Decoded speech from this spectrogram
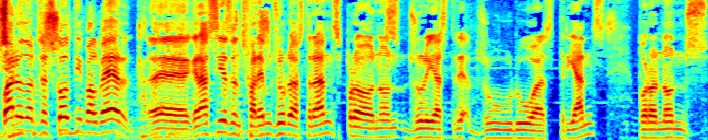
Bueno, doncs escolti'm, Albert, eh, gràcies, ens farem zoroastrans, però no zoroastri zoroastrians, però no ens,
